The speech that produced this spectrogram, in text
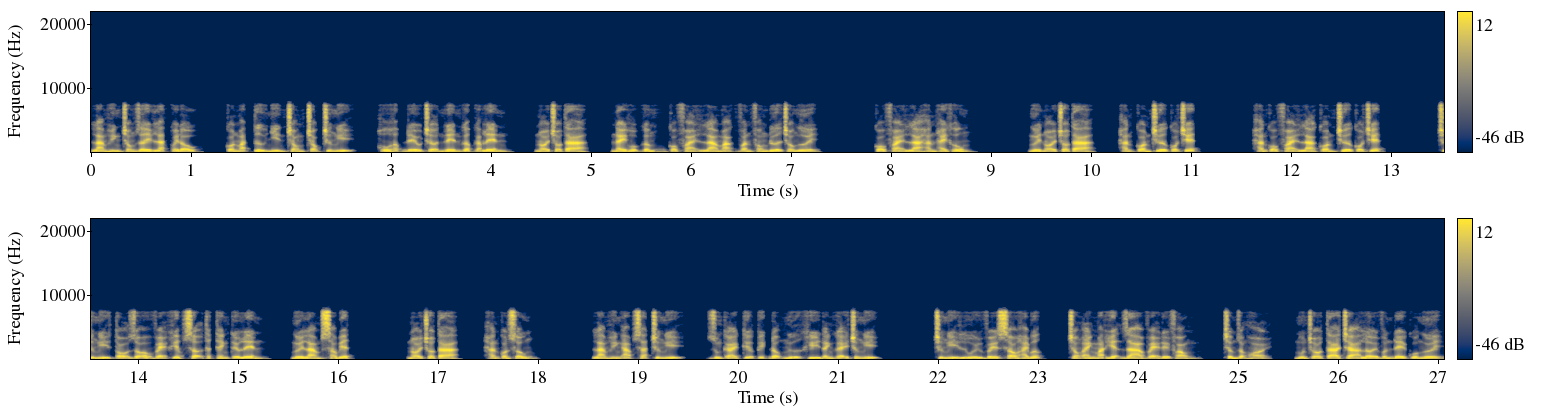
lam hình trong giây lát quay đầu, con mắt tử nhìn chòng chọc trương nghị, hô hấp đều trở nên gấp gáp lên, nói cho ta, này hộp gấm có phải là mạc văn phong đưa cho ngươi? Có phải là hắn hay không? Ngươi nói cho ta, hắn còn chưa có chết. Hắn có phải là còn chưa có chết? Trương nghị tỏ rõ vẻ khiếp sợ thất thanh kêu lên, ngươi làm sao biết? Nói cho ta, hắn còn sống. Lam hinh áp sát trương nghị, dùng cái kia kích động ngữ khí đánh gãy trương nghị. Trương nghị lùi về sau hai bước, trong ánh mắt hiện ra vẻ đề phòng, trầm giọng hỏi, muốn cho ta trả lời vấn đề của ngươi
